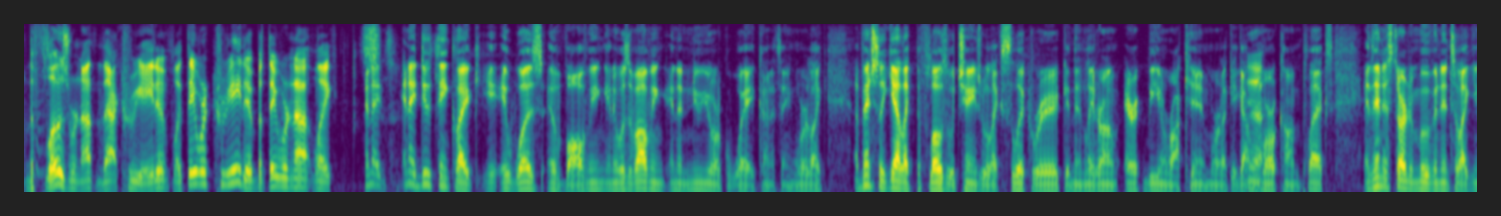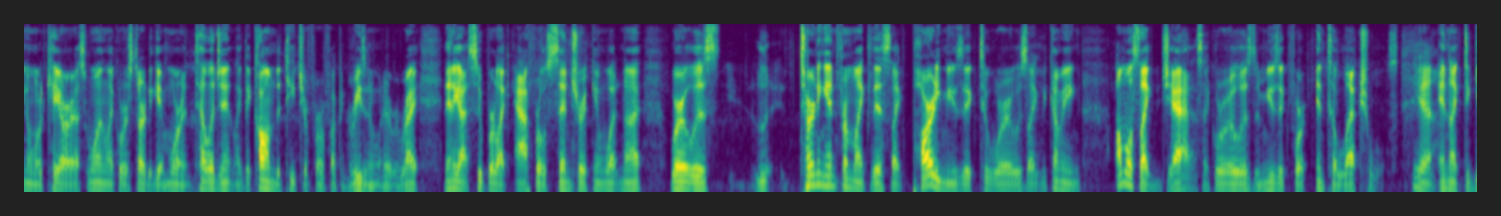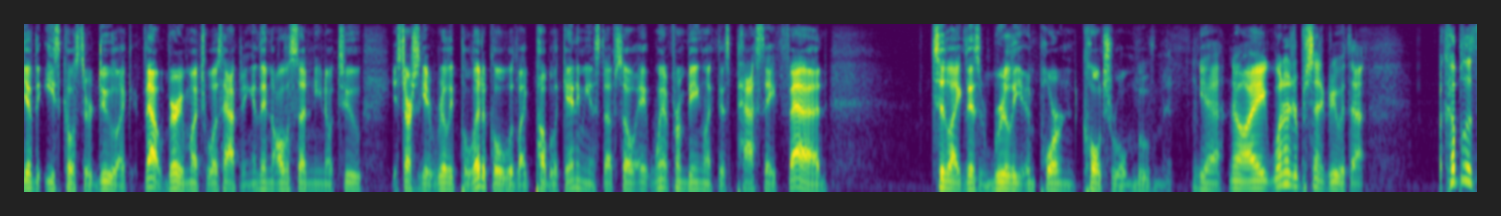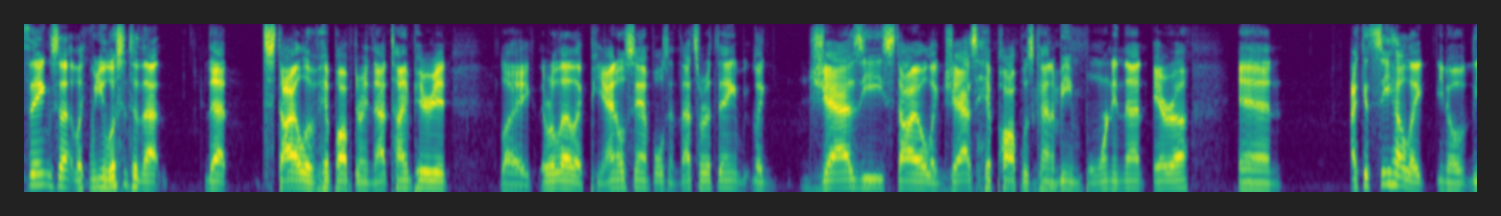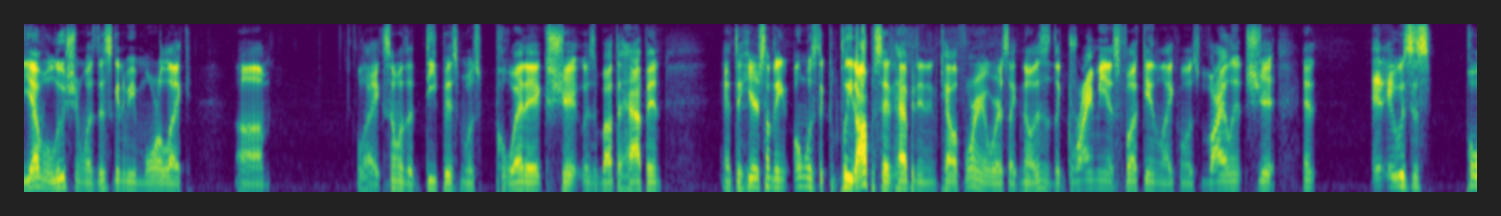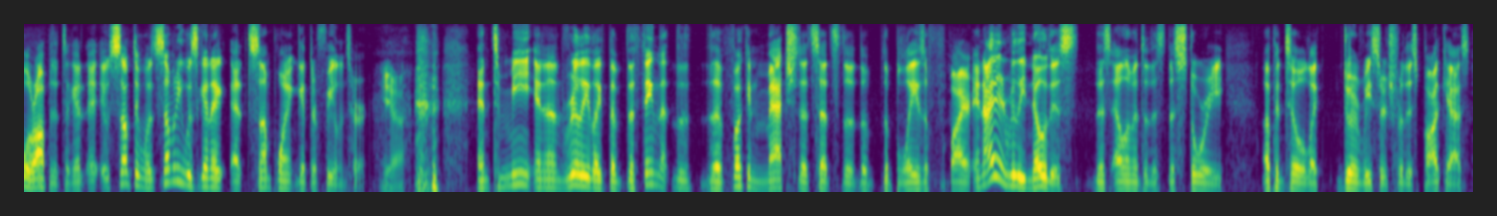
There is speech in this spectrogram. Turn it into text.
the flows were not that creative. Like they were creative, but they were not like And I and I do think like it, it was evolving, and it was evolving in a New York way, kind of thing. Where like eventually, yeah, like the flows would change with like Slick Rick, and then later on Eric B and Rakim, where like it got Yeah. more complex, and then it started moving into like you know where KRS One, like where it started to get more intelligent. Like they call him the teacher for a fucking reason, whatever, right? Then it got super like Afrocentric and whatnot, where it was l- turning in from like this like party music to where it was like becoming almost like jazz, like where it was the music for intellectuals. Yeah. And like to give the East Coast their due, like that very much was happening. And then all of a sudden, you know, too, it starts to get really political with like Public Enemy and stuff. So it went from being like this passe fad to like this really important cultural movement. Yeah, no, I 100% agree with that. A couple of things that like when you listen to that that style of hip hop during that time period, like there were a lot of like piano samples and that sort of thing, like jazzy style, like jazz hip hop was kind of being born in that era. And I could see how like, you know, the evolution was this is going to be more like um like some of the deepest most poetic shit was about to happen. And to hear something almost the complete opposite happening in California where it's like no this is the grimiest fucking like most violent shit. And it, it was just polar opposites like it, it was something was somebody was gonna at some point get their feelings hurt Yeah. and to me and then really like the the thing that the the fucking match that sets the the, the blaze of fire and i didn't really know this this element of this the story up until like doing research for this podcast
